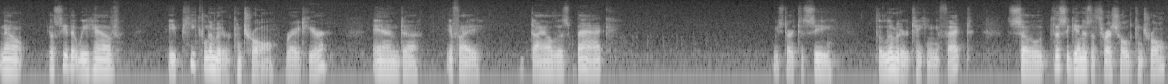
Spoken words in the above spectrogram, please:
Now, you'll see that we have a peak limiter control right here and uh, if I dial this back we start to see the limiter taking effect so this again is a threshold control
